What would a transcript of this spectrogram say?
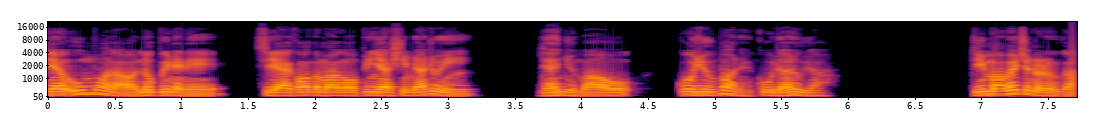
ပြန်ဦးမော့လာအောင်လုပ်ပေးနိုင်တဲ့ဆရာကောင်းသမားကောင်းပညာရှင်များတို့ရင်လမ်းညွှန်ပါဦးကိုယူပါနဲ့ကိုတားတို့ရာ ဒီမှာပဲကျွန်တော်တို့က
